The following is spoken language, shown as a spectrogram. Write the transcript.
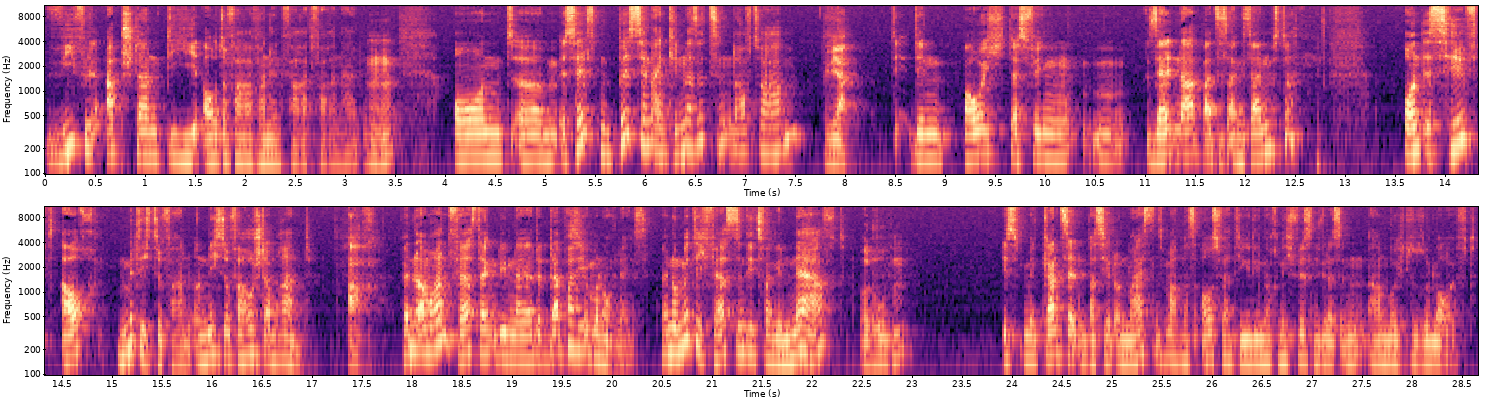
wie viel Abstand die Autofahrer von den Fahrradfahrern halten. Und ähm, es hilft ein bisschen, einen Kindersitz hinten drauf zu haben. Ja, Den baue ich deswegen mm, seltener ab, als es eigentlich sein müsste. Und es hilft auch, mittig zu fahren und nicht so verhuscht am Rand. ach. Wenn du am Rand fährst, denken die, naja, da, da passe ich immer noch längs. Wenn du mittig fährst, sind die zwar genervt, Und Hupen? ist mir ganz selten passiert und meistens machen das Auswärtige, die noch nicht wissen, wie das in Hamburg so läuft.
